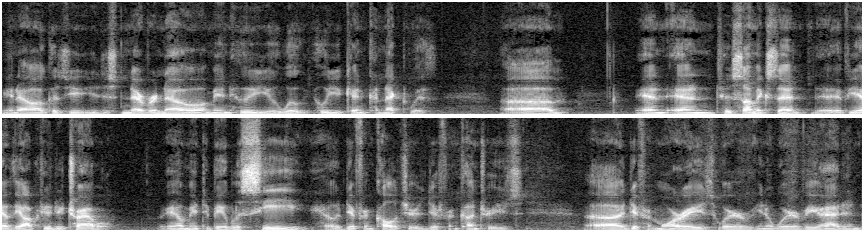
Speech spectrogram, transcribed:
You know, because you, you just never know. I mean, who you will, who you can connect with, um, and and to some extent, if you have the opportunity to travel, you know, I mean, to be able to see you know different cultures, different countries, uh, different mores where you know wherever you're at, and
